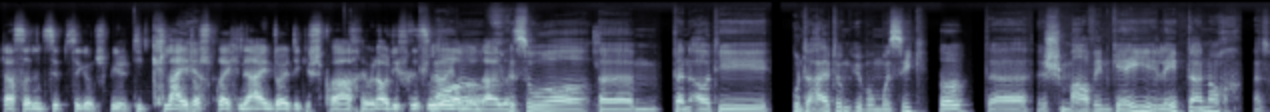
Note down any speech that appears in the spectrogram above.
dass er in den 70ern spielt. Die Kleider Ja. sprechen eine eindeutige Sprache und auch die Frisuren Kleider, und alles. Frisur, ähm, dann auch die Unterhaltung über Musik. Ja. Da ist Marvin Gaye, lebt da noch, also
